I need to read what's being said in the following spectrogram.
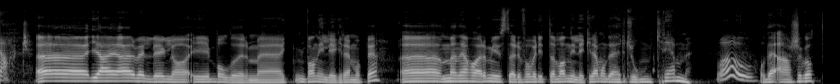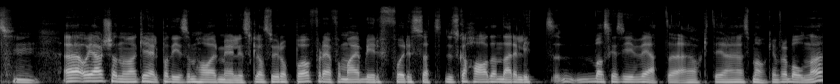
Rart. Uh, jeg er veldig glad i boller med vaniljekrem oppi. uh, men jeg har en mye større favoritt enn vaniljekrem, og det er romkrem. Wow. Og det er så godt. Mm. Uh, og jeg skjønner meg ikke helt på de som har melisglasur oppå, for det for meg blir for søtt. Du skal ha den der litt hva skal jeg si, hveteaktige smaken fra bollene,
